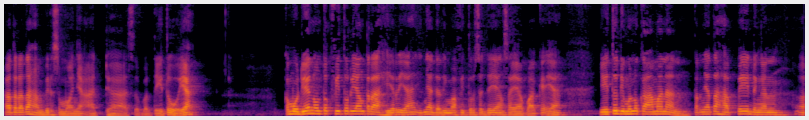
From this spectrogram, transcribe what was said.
rata-rata hampir semuanya ada seperti itu ya. Kemudian untuk fitur yang terakhir ya, ini ada lima fitur saja yang saya pakai ya, yaitu di menu keamanan. Ternyata HP dengan e,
